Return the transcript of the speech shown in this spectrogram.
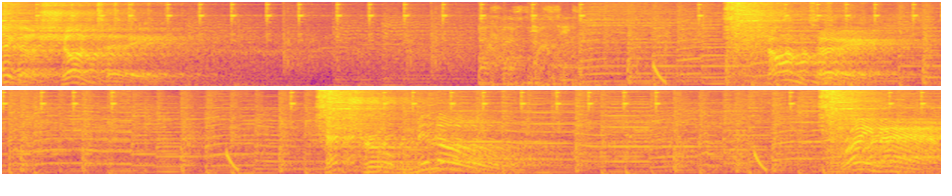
Mega Shantae. Shantae. Central Minnow. Rayman.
